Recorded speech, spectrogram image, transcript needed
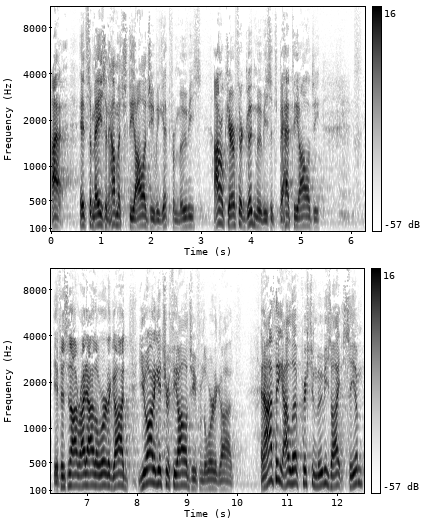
I, it's amazing how much theology we get from movies. I don't care if they're good movies, it's bad theology. If it's not right out of the Word of God, you ought to get your theology from the Word of God. And I think I love Christian movies. I like to see them.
